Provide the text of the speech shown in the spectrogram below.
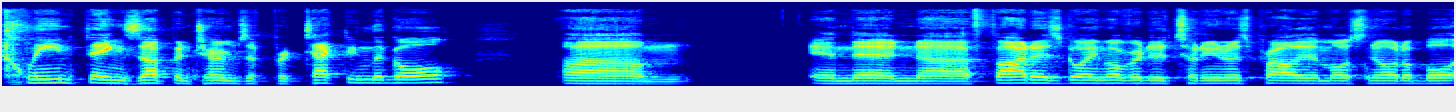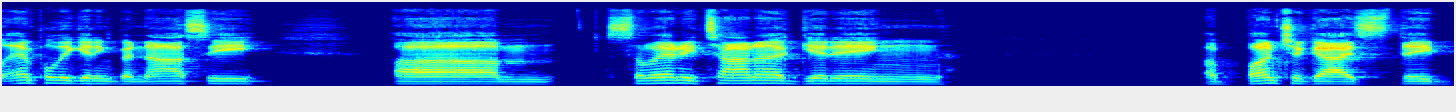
cleaned things up in terms of protecting the goal. Um, and then uh, Fada is going over to Torino is probably the most notable. Empoli getting Benassi. Um, Salernitana getting a bunch of guys. They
